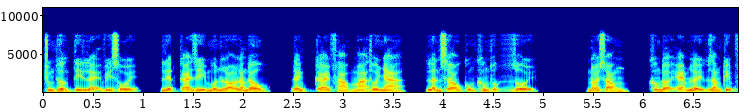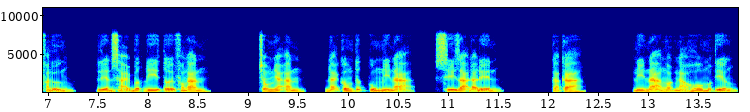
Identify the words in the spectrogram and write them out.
chúng thưởng tỷ lệ vì xối, liệt cái gì muốn lo lắng đâu, đánh cái pháo mà thôi nha, lần sau cũng không thúc rồi. Nói xong, không đợi em lấy giam kịp phản ứng, liền xài bước đi tới phòng ăn. Trong nhà ăn, đại công tức cùng nina, xì dạ đã đến. Ca ca. Nina ngọt ngào hô một tiếng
